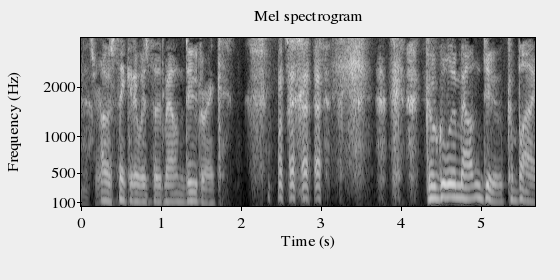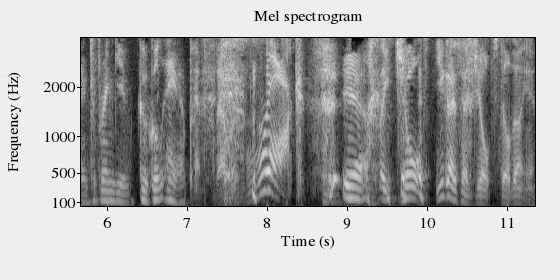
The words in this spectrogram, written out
right? I was thinking it was the Mountain Dew drink. Google and Mountain Dew combined to bring you Google AMP. that would rock. Yeah. like Jolt. You guys have Jolt still, don't you?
